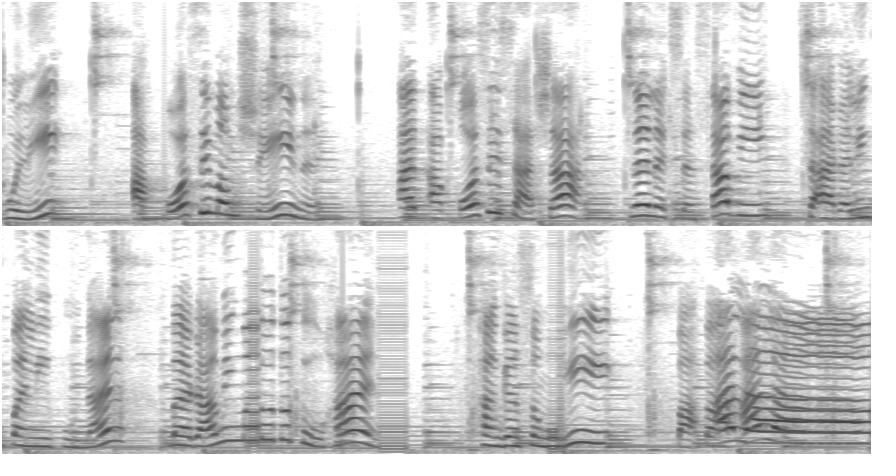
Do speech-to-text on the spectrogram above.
Muli, ako si Ma'am Shane. At ako si Sasha na nagsasabi sa Araling Panlipunan, maraming matututuhan. Hanggang sa muli, paalam!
